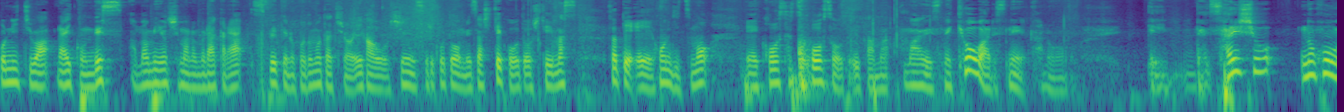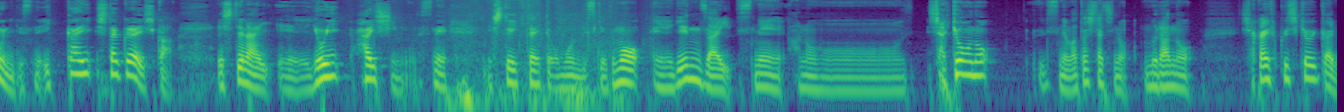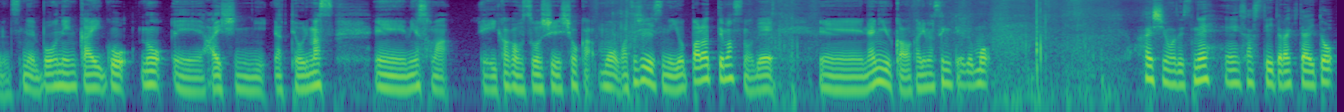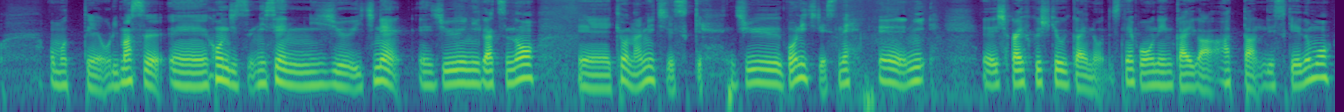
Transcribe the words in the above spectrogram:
こんにちは、ライコンです。奄美大島の村からすべての子供たちの笑顔を支援することを目指して行動しています。さて、えー、本日も、えー、考察放送というか、ま、まあですね、今日はですね、あの、えー、最初の方にですね、一回したくらいしかしてない、えー、良い配信をですね、していきたいと思うんですけれども、えー、現在ですね、あのー、社協のですね、私たちの村の社会福祉協議会のですね、忘年会後の、えー、配信になっております。えー、皆様、え、いかがお過ごしでしょうか？もう私ですね、酔っ払ってますので、えー、何言うかわかりませんけれども、配信をですね、えー、させていただきたいと思っております。えー、本日2021年12月の、えー、今日何日ですっけ ?15 日ですね、えー、に、社会福祉協議会のですね、忘年会があったんですけれども、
